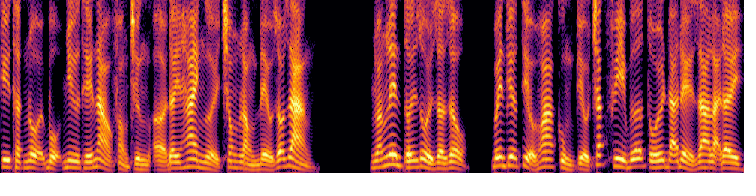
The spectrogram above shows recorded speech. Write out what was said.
kỳ thật nội bộ như thế nào phỏng trừng ở đây hai người trong lòng đều rõ ràng. Nhoáng lên tới rồi giờ dậu, bên kia tiểu hoa cùng tiểu chắc phi bữa tối đã để ra lại đây.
